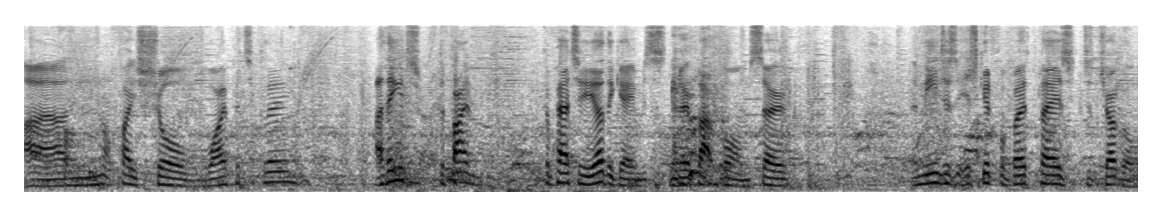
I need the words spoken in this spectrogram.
I'm not quite sure why particularly. I think it's the fact compared to the other games, it's no platform, so it means it's, it's good for both players to juggle.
